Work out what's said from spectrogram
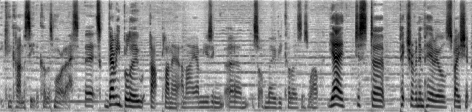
you can kind of see the colours more or less. Uh, it's very blue that planet, and I am using um, sort of mauvey colours as well. Yeah, just a picture of an imperial spaceship.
